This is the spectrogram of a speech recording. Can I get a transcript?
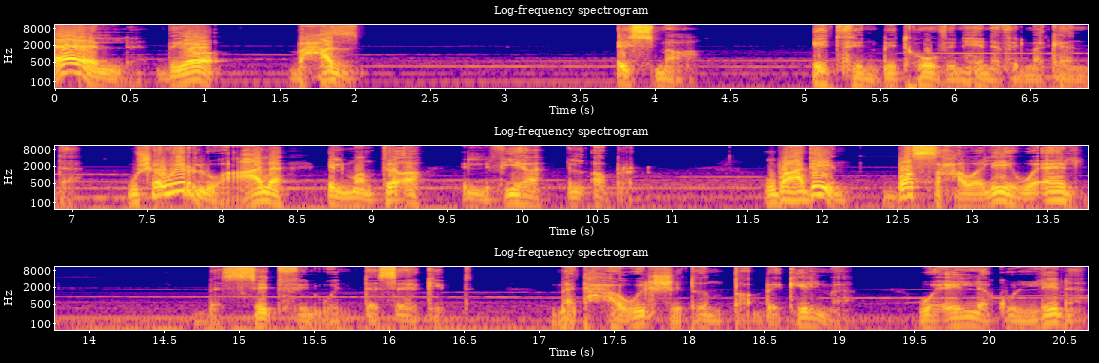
قال ضياء بحزم اسمع ادفن بيتهوفن هنا في المكان ده وشاور له على المنطقة اللي فيها القبر. وبعدين بص حواليه وقال بس ادفن وانت ساكت ما تحاولش تنطق بكلمة وإلا كلنا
